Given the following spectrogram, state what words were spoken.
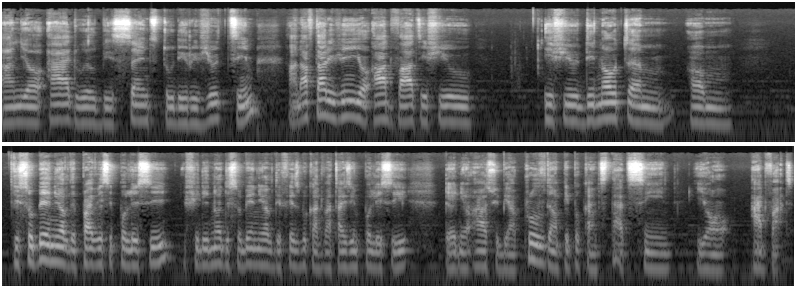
and your ad will be sent to the review team and after reviewing your advert if you if you did not um, um, disobey any of the privacy policy, if you did not disobey any of the Facebook advertising policy, then your ads will be approved and people can start seeing your advert.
